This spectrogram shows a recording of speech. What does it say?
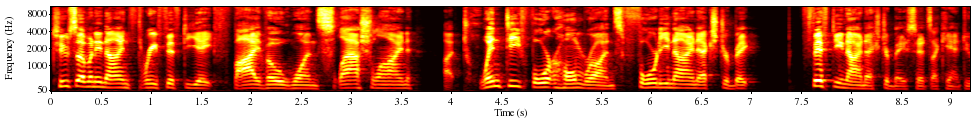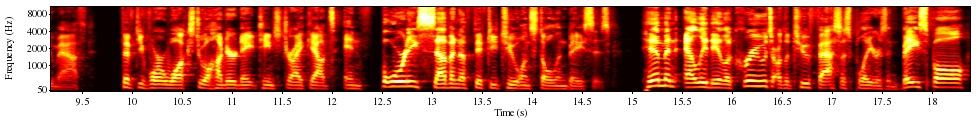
279, 358, 501 slash line, uh, 24 home runs, 49 extra base, 59 extra base hits. I can't do math. 54 walks to 118 strikeouts, and 47 of 52 on stolen bases. Him and Elly De La Cruz are the two fastest players in baseball.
